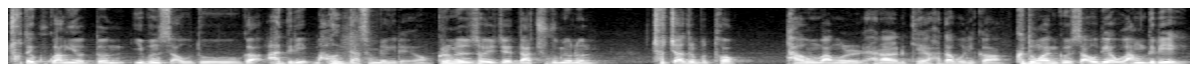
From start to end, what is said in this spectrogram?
초대 국왕이었던 이븐 사우드가 아들이 45명이래요. 그러면서 이제 나 죽으면은 첫째 아들부터 다 다음 왕을 해라 이렇게 하다 보니까 그동안 그 사우디의 왕들이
